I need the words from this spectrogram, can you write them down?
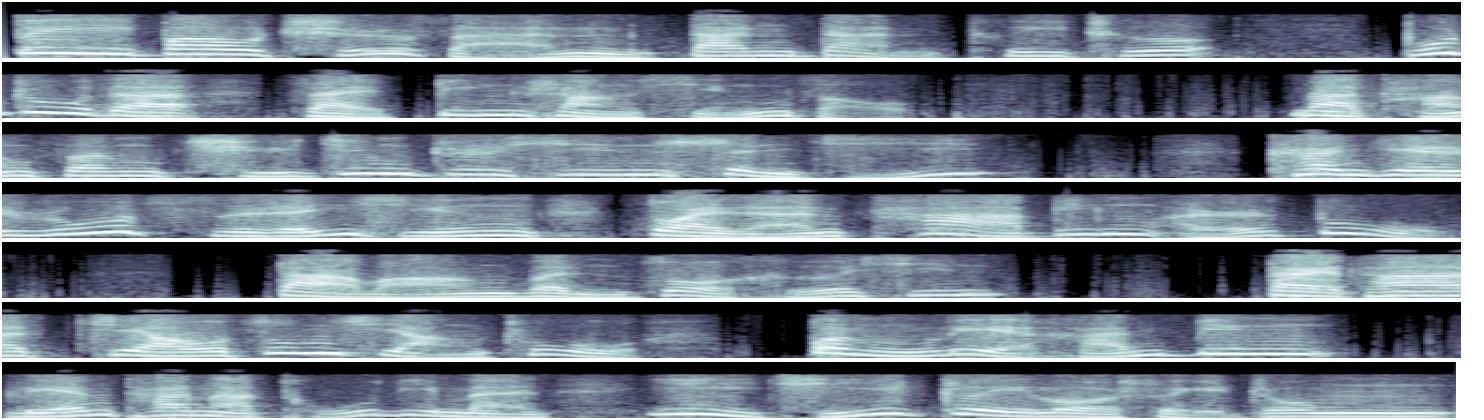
背包持伞，担担推车，不住的在冰上行走。那唐僧取经之心甚急，看见如此人形，断然踏冰而渡。大王稳坐核心，待他脚踪响处，迸裂寒冰。连他那徒弟们一齐坠落水中，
